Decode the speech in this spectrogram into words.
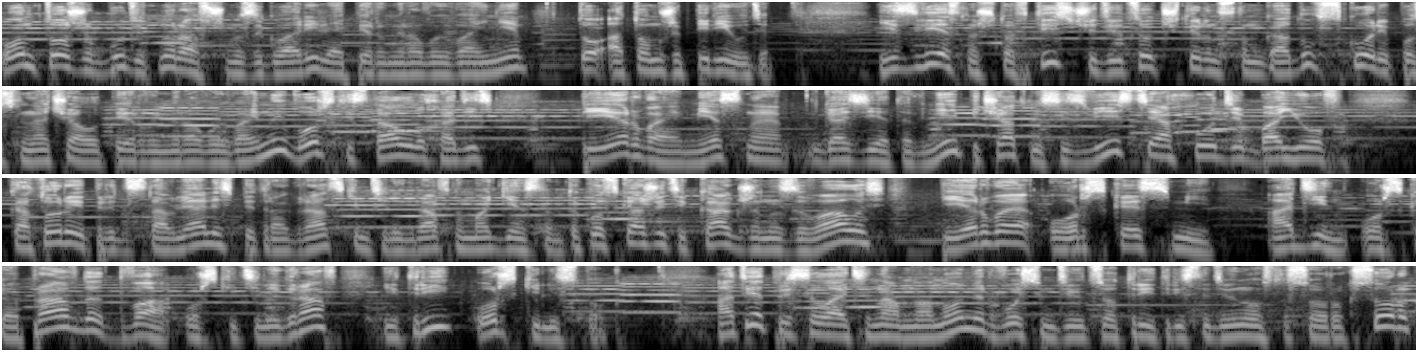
Он тоже будет, ну, раз уж мы заговорили о Первой мировой войне, то о том же периоде. Известно, что в 1914 году, вскоре после начала Первой мировой войны, в Орске стала выходить первая местная газета. В ней печатались известия о ходе боев, которые предоставлялись Петроградским телеграфным агентством. Так вот скажите, как же называлась первая Орская СМИ? Один – Орская правда, два – Орский телеграф и три – Орский листок. Ответ присылайте нам на номер 8 903 390 40 40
